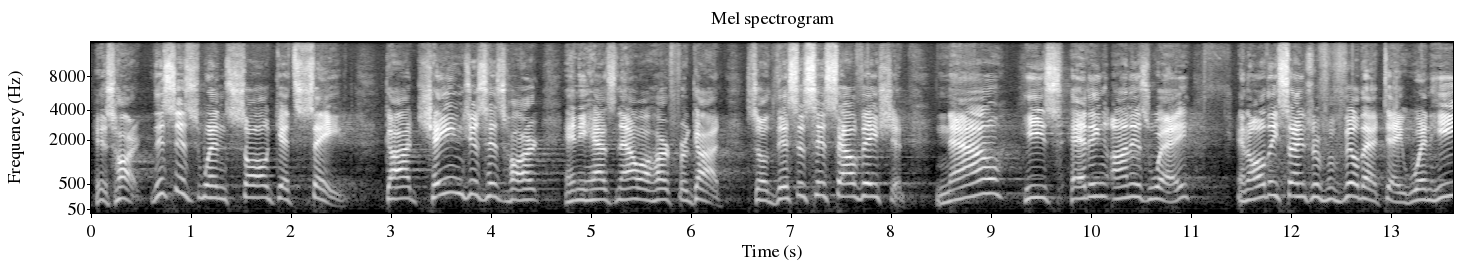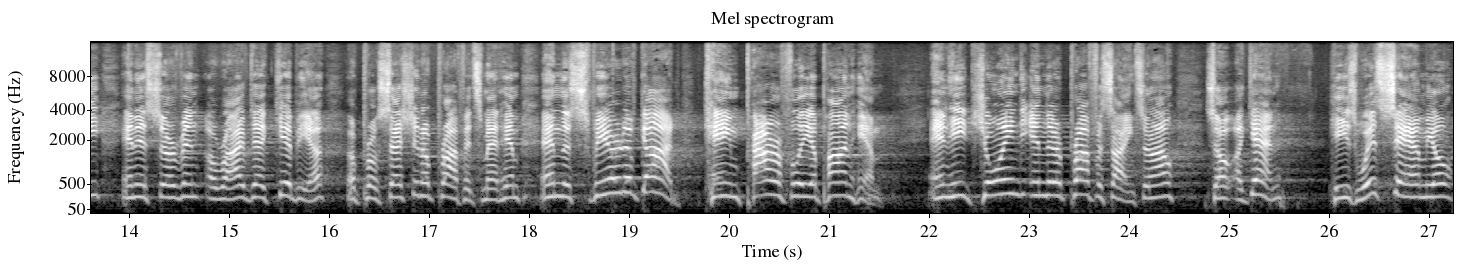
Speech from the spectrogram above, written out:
His heart. This is when Saul gets saved. God changes his heart and he has now a heart for God. So this is his salvation. Now he's heading on his way. And all these signs were fulfilled that day. When he and his servant arrived at Gibeah, a procession of prophets met him, and the Spirit of God came powerfully upon him. And he joined in their prophesying. So now, so again, he's with Samuel.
